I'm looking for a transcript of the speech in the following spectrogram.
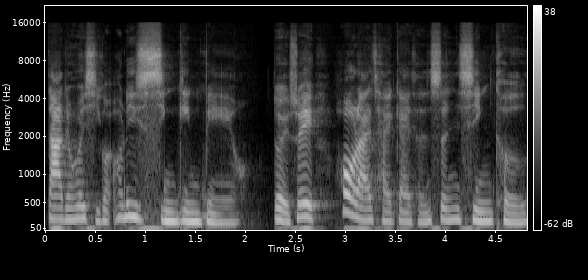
大家就会习惯哦，你是心经病哦，对，所以后来才改成身心科，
